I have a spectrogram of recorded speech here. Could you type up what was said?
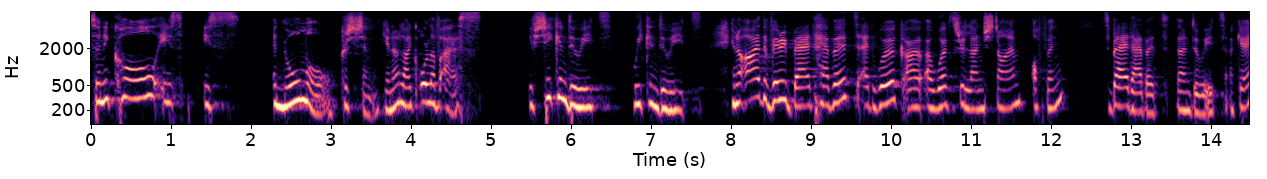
So Nicole is, is a normal Christian, you know, like all of us. If she can do it, we can do it. You know, I had a very bad habit at work. I, I work through lunchtime often. It's a bad habit. Don't do it. Okay.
